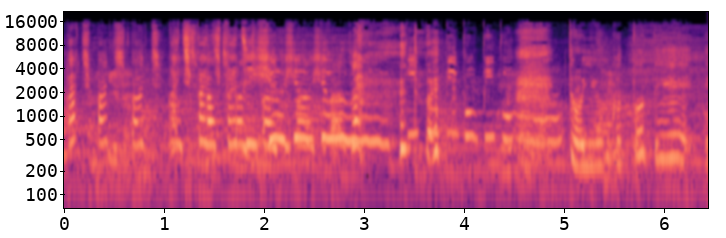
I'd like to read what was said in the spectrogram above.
パチパチパチパチパチパチヒューヒューヒュー ということで、え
